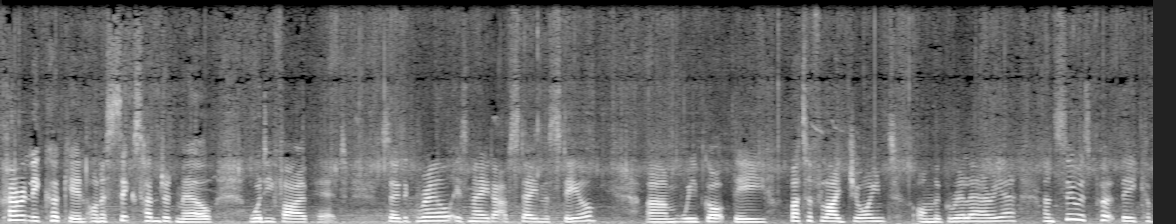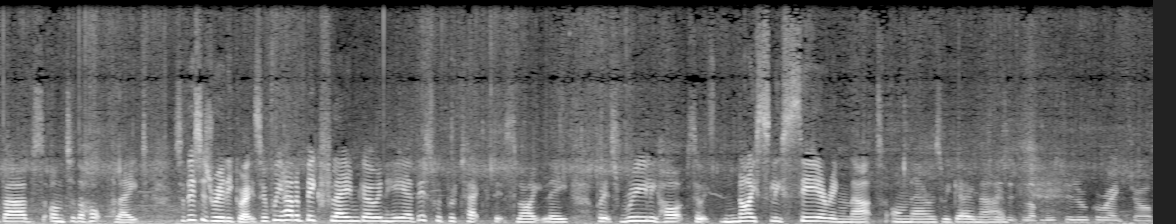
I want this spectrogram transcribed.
currently cooking on a 600 mil Woodee fire pit. So the grill is made out of stainless steel. Um, we've got the butterfly joint on the grill area, and Sue has put the kebabs onto the hot plate. So this is really great. So if we had a big flame going here, this would protect it slightly, but it's really hot, so it's nicely searing that on there as we go now It's lovely. It's doing a great job.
